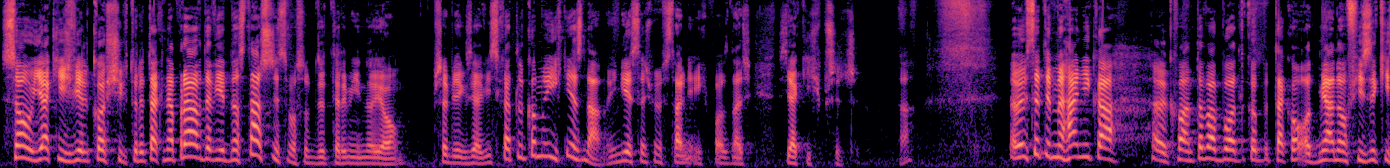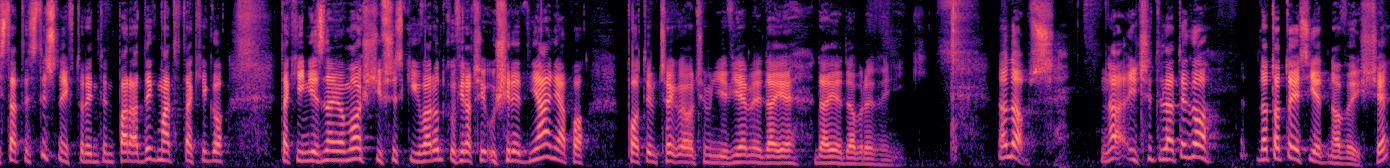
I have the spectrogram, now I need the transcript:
Są jakieś wielkości, które tak naprawdę w jednoznaczny sposób determinują przebieg zjawiska, tylko my ich nie znamy i nie jesteśmy w stanie ich poznać z jakichś przyczyn. Tak? No wtedy mechanika e, kwantowa była tylko taką odmianą fizyki statystycznej, w której ten paradygmat takiego, takiej nieznajomości wszystkich warunków i raczej uśredniania po, po tym, czego, o czym nie wiemy, daje, daje dobre wyniki. No dobrze. No i czy dlatego no to to jest jedno wyjście.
